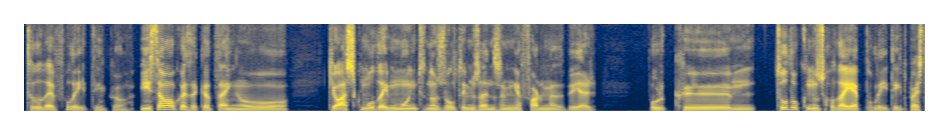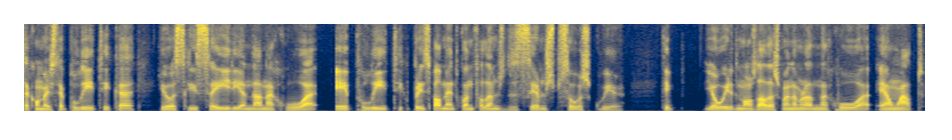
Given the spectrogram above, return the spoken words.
tudo é político. Isso é uma coisa que eu tenho, que eu acho que mudei muito nos últimos anos na minha forma de ver, porque hum, tudo o que nos rodeia é político. Depois esta conversa é política, eu a seguir sair e andar na rua é político, principalmente quando falamos de sermos pessoas queer. Tipo, eu ir de mãos dadas com o meu namorado na rua é um ato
